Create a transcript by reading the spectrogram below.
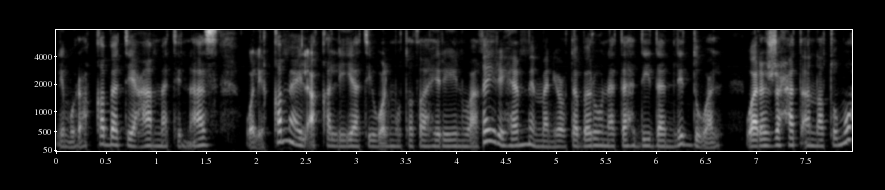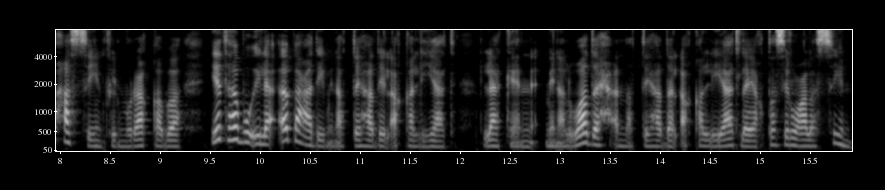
لمراقبة عامة الناس ولقمع الأقليات والمتظاهرين وغيرهم ممن يعتبرون تهديدا للدول. ورجحت أن طموح الصين في المراقبة يذهب إلى أبعد من اضطهاد الأقليات لكن من الواضح أن اضطهاد الأقليات لا يقتصر على الصين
